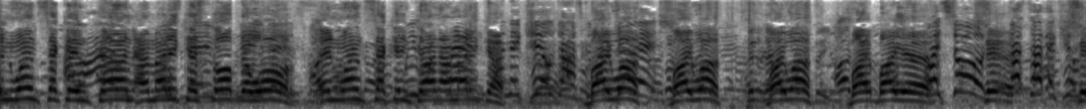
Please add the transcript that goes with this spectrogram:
In one second, Our can America Muslim stop the war? In one second, We can America? And they killed us. By what? By what? By what? By by uh, By sword. That's how they killed say-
